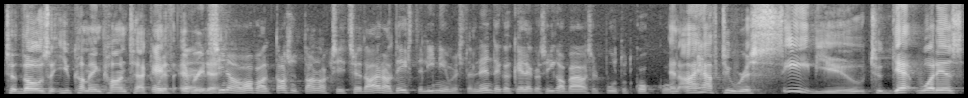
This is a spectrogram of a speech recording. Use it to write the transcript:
to those that you come in contact with every eh, day. sina vabalt tasuta annaksid seda ära teistele inimestele, nendega, kellega sa igapäevaselt puutud kokku. And I have to receive you to get what is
